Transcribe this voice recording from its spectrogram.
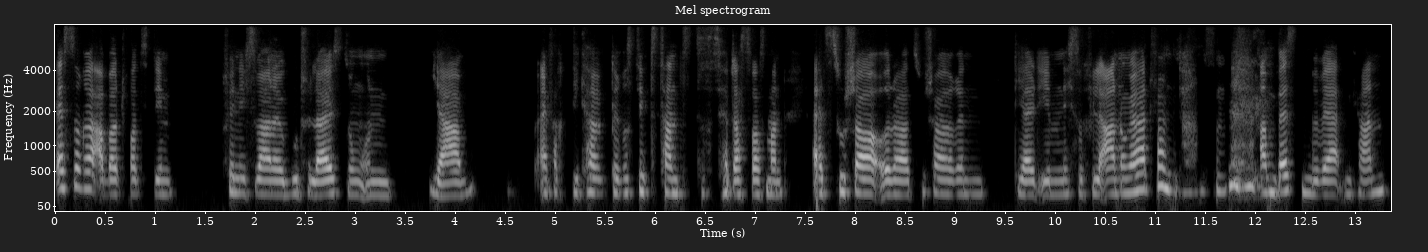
bessere, aber trotzdem finde ich, es war eine gute Leistung und ja, einfach die Charakteristik des Tanzes, das ist ja das, was man als Zuschauer oder Zuschauerin, die halt eben nicht so viel Ahnung hat vom Tanzen, am besten bewerten kann.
